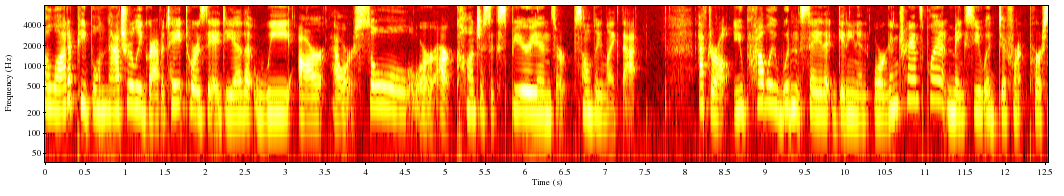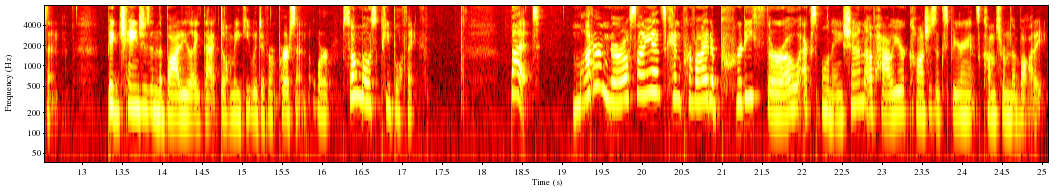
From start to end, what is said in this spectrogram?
A lot of people naturally gravitate towards the idea that we are our soul or our conscious experience or something like that. After all, you probably wouldn't say that getting an organ transplant makes you a different person. Big changes in the body like that don't make you a different person, or so most people think. But modern neuroscience can provide a pretty thorough explanation of how your conscious experience comes from the body.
